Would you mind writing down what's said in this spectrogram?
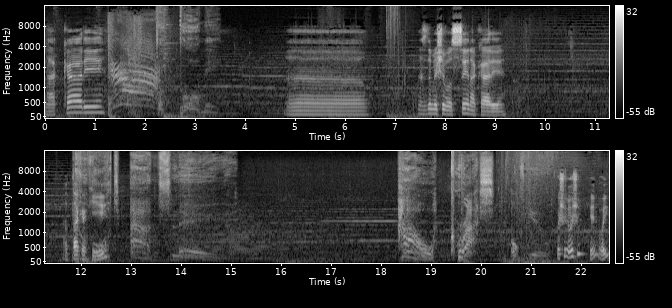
Nakari. Ah, Antes de eu mexer você, Nakari. Ataca aqui. How crass of you. Oxi, oxi, quê? Oi?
